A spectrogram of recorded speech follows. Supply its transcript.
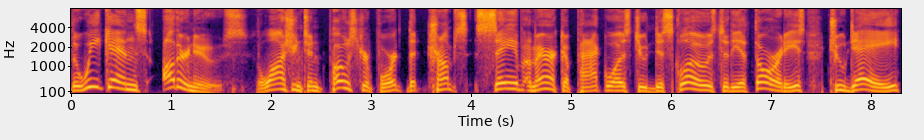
The weekend's other news. The Washington Post report that Trump's Save America PAC was to disclose to the authorities today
